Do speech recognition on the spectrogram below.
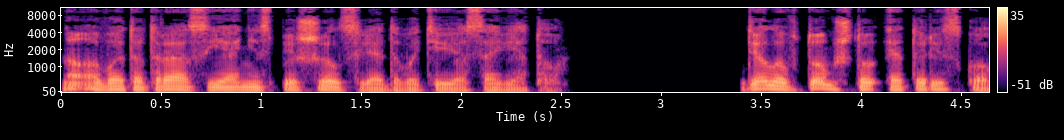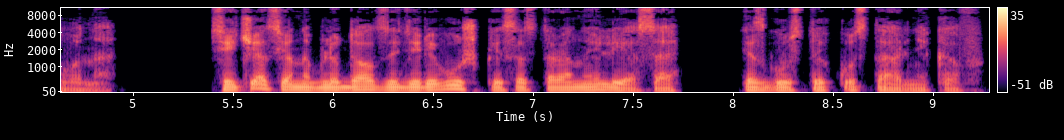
Но в этот раз я не спешил следовать ее совету. Дело в том, что это рискованно. Сейчас я наблюдал за деревушкой со стороны леса, из густых кустарников,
